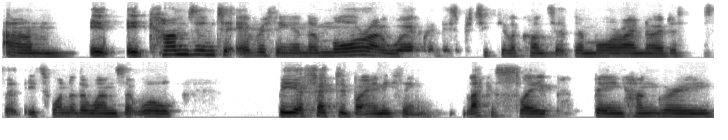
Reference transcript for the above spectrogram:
Um, it, it comes into everything. And the more I work with this particular concept, the more I notice that it's one of the ones that will be affected by anything lack of sleep, being hungry,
